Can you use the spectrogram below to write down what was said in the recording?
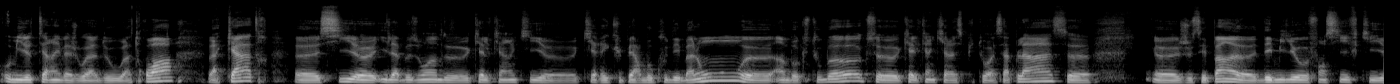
au milieu de terrain, il va jouer à 2 ou à 3, à 4, euh, si euh, il a besoin de quelqu'un qui, euh, récupère beaucoup des ballons, un box-to-box, quelqu'un qui reste plutôt à sa place, je sais pas, des milieux offensifs qui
